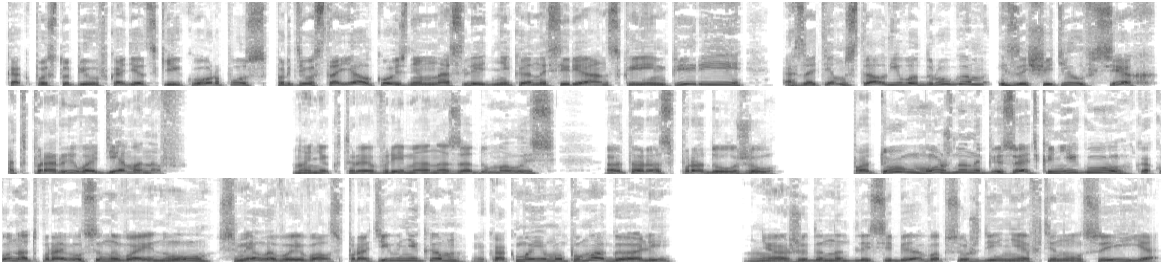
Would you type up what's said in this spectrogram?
как поступил в кадетский корпус, противостоял козням наследника Насирианской империи, а затем стал его другом и защитил всех от прорыва демонов. На некоторое время она задумалась, а Тарас продолжил. «Потом можно написать книгу, как он отправился на войну, смело воевал с противником и как мы ему помогали». Неожиданно для себя в обсуждение втянулся и я.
